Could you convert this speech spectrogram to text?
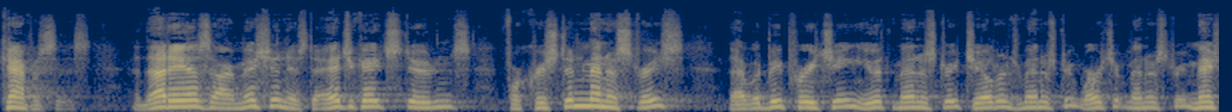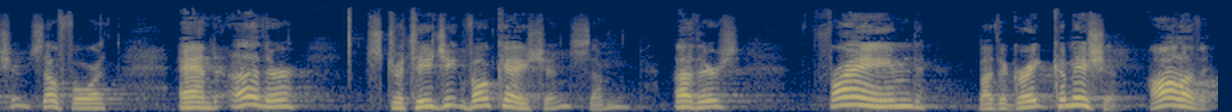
campuses. And that is, our mission is to educate students for Christian ministries. That would be preaching, youth ministry, children's ministry, worship ministry, mission, so forth, and other strategic vocations, some others, framed by the Great Commission. All of it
